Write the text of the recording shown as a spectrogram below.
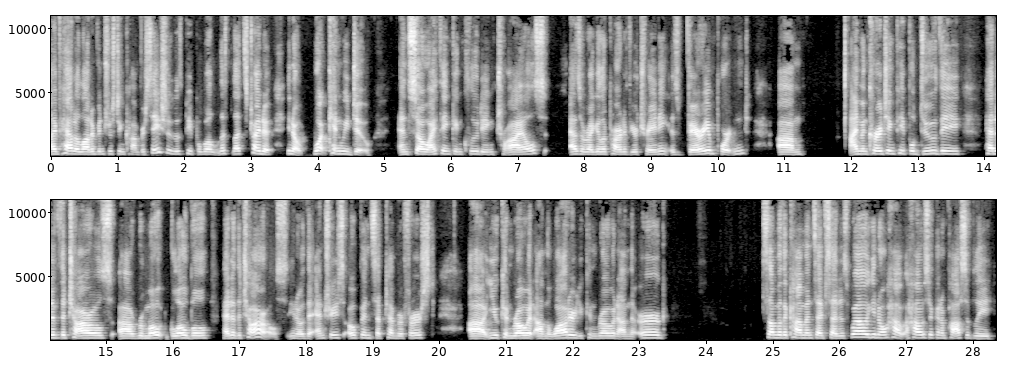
i've had a lot of interesting conversations with people well let, let's try to you know what can we do? And so i think including trials as a regular part of your training is very important. Um, i'm encouraging people do the head of the Charles, uh, remote global head of the Charles. You know, the entries open September 1st. Uh, you can row it on the water, you can row it on the erg. Some of the comments I've said is, well, you know, how, how is it going to possibly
